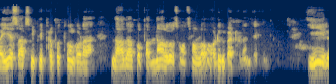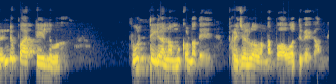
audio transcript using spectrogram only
వైఎస్ఆర్సిపి ప్రభుత్వం కూడా దాదాపు పద్నాలుగో సంవత్సరంలో అడుగు పెట్టడం జరిగింది. ఈ రెండు పార్టీలు పూర్తిగా నమ్ముకున్నది ప్రజల్లో ఉన్న భావోద్వేగాల్ని.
